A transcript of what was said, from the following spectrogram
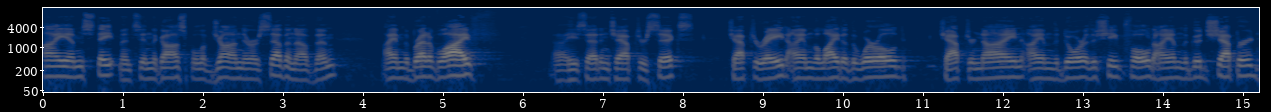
I am statements in the Gospel of John. There are seven of them. I am the bread of life, uh, he said in chapter 6. Chapter 8, I am the light of the world. Chapter 9, I am the door of the sheepfold. I am the good shepherd.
